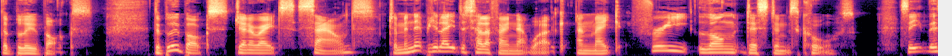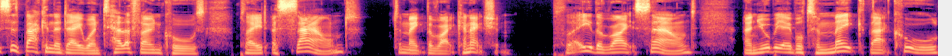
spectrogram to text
the blue box. The blue box generates sounds to manipulate the telephone network and make free long distance calls. See, this is back in the day when telephone calls played a sound to make the right connection. Play the right sound, and you'll be able to make that call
